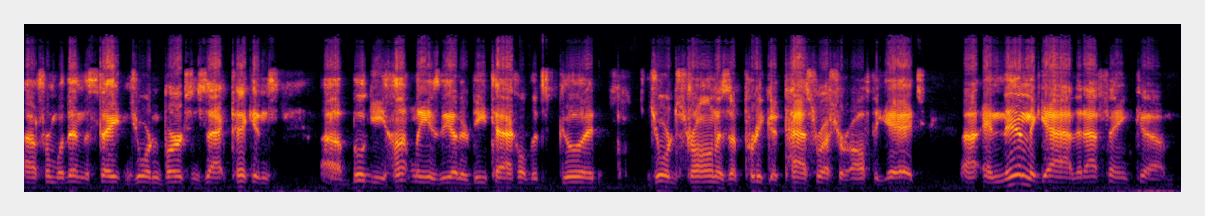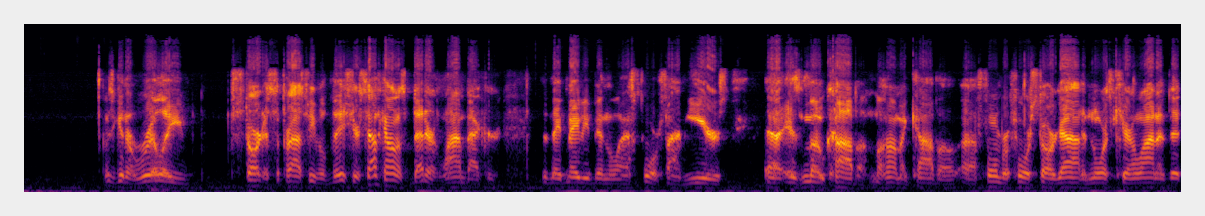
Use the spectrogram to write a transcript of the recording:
uh, from within the state, and Jordan Burch and Zacch Pickens. Uh, Boogie Huntley is the other D tackle that's good. Jordan Strong is a pretty good pass rusher off the edge. Uh, and then the guy that I think um, is going to really starting to surprise people this year. South Carolina's better at linebacker than they've maybe been the last four or five years uh, is Mo Kaba, Mohamed Kaba, former four-star guy in North Carolina that,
